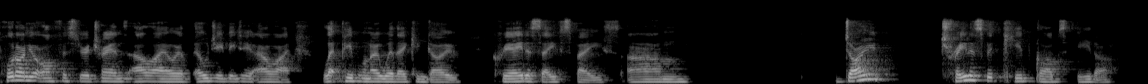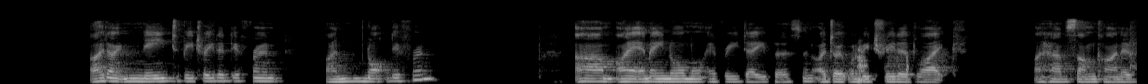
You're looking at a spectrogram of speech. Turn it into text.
put on your office you're a trans ally or LGBT ally. Let people know where they can go. Create a safe space. Um, don't treat us with kid gloves either. I don't need to be treated different. I'm not different. Um, I am a normal everyday person. I don't want to be treated like I have some kind of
